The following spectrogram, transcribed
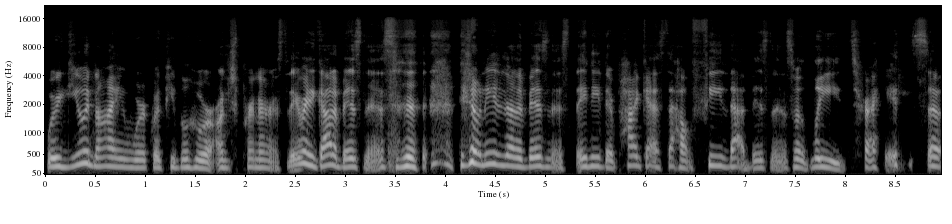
where you and i work with people who are entrepreneurs. They already got a business. They don't need another business. They need their podcast to help feed that business with leads right? So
